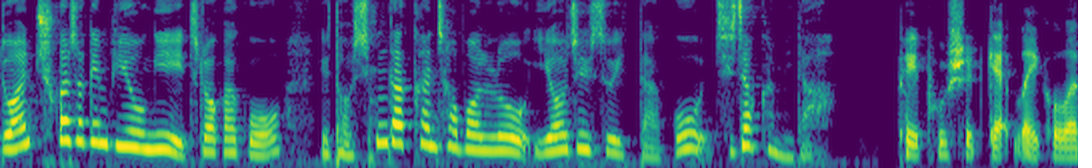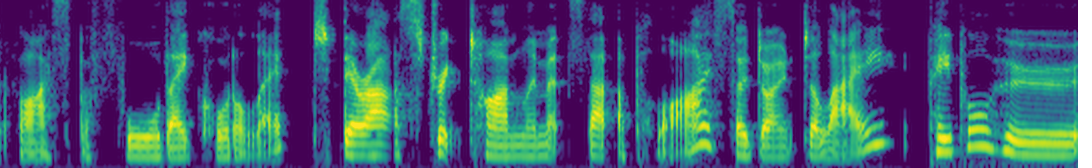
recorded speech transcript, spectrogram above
또한 추가적인 비용이 들어가고 더 심각한 처벌로 이어질 수 있다고 지적합니다. People should get legal advice before they court elect. There are strict time limits that apply, so don't delay. People who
